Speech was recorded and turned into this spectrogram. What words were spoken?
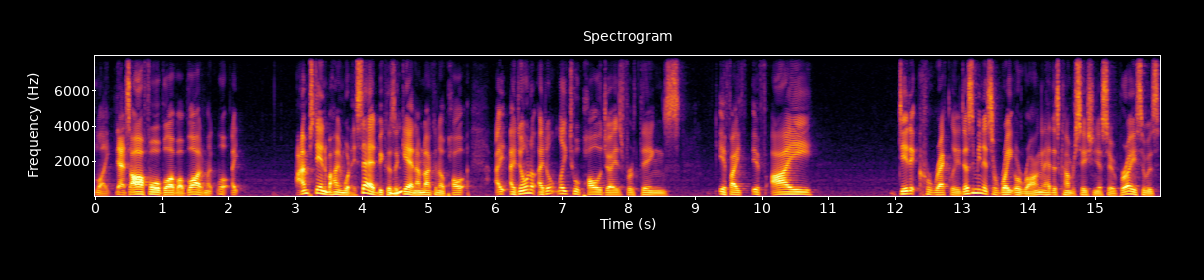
like that's awful, blah blah blah, I'm like, well, I I'm standing behind what I said because again, I'm not going to apologize. I, I don't I don't like to apologize for things if I if I did it correctly. It doesn't mean it's a right or wrong. And I had this conversation yesterday with Bryce. It was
